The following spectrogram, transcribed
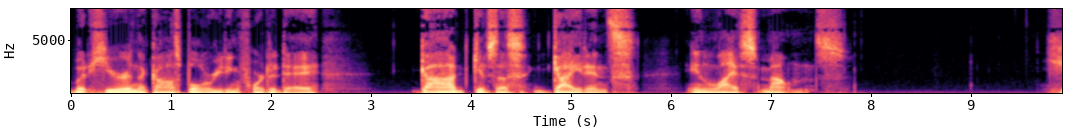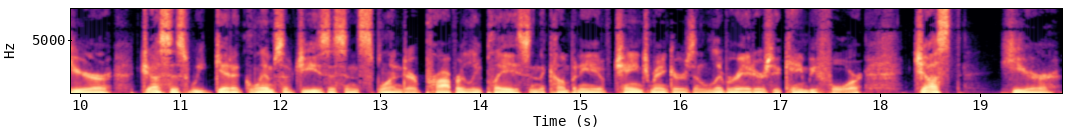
But here in the gospel reading for today, God gives us guidance in life's mountains. Here, just as we get a glimpse of Jesus in splendor, properly placed in the company of changemakers and liberators who came before, just here,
